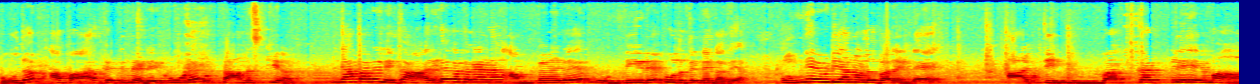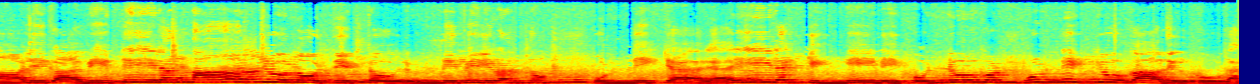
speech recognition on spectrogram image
ഭൂതം ആ പാറക്കെട്ടിന്റെ ഇടയിൽ കൂടെ താമസിക്കുകയാണ്. ഞാൻ പറഞ്ഞില്ലേ ഇത് ആരുടെ കഥയാണ്? അമ്മയുടെയും ഉണ്ണിയുടെയും ഭൂതത്തിന്റെയും കഥയാണ് ഉണ്ണി എവിടെയാന്നുള്ളത് പറയണ്ടേ? ആറ്റിൻവക്കത്തെ മാളിക വീട്ടിലെന്നാറ്റു നോറ്റിട്ടൊരുണ്ണി പിറന്നു. ഉണ്ണിക്കരയിലെ കിങ്ങിണി പൊന്നുകൊൺ ഉണ്ണിക്കു കാതിൽ കൂടെ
